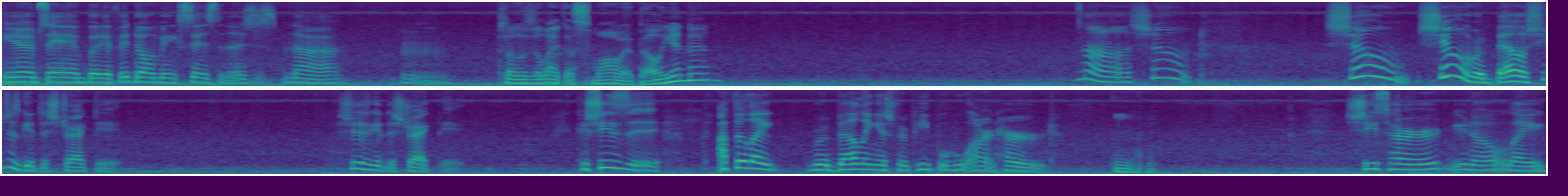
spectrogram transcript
You know what I'm saying? But if it don't make sense, then it's just nah. Mm-mm. So is it like a small rebellion then? No, she don't. She don't. She don't rebel. She just get distracted. She just get distracted. Cause she's. I feel like rebelling is for people who aren't heard. She's heard. You know, like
